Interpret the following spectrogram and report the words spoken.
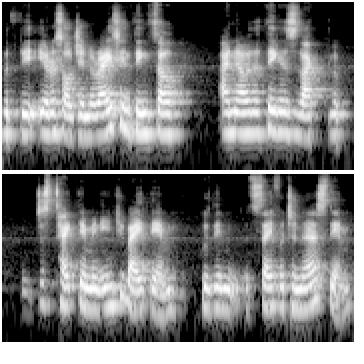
with the aerosol generating thing. So I know the thing is like, look, just take them and intubate them because then it's safer to nurse them.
